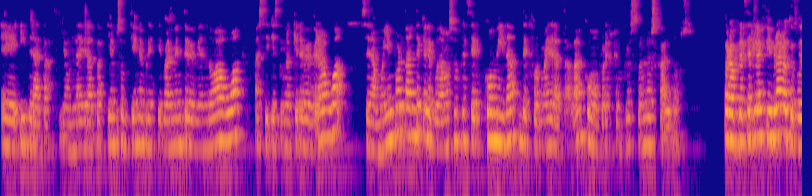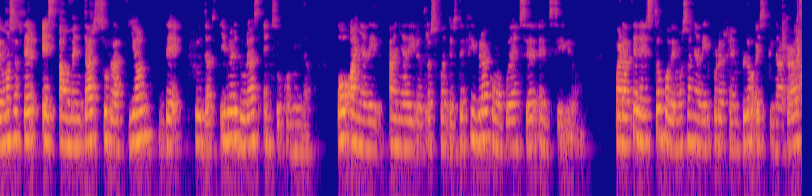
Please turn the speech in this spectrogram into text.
eh, hidratación. La hidratación se obtiene principalmente bebiendo agua, así que si no quiere beber agua, será muy importante que le podamos ofrecer comida de forma hidratada, como por ejemplo son los caldos. Para ofrecerle fibra lo que podemos hacer es aumentar su ración de frutas y verduras en su comida o añadir, añadir otras fuentes de fibra como pueden ser el psyllium. Para hacer esto podemos añadir, por ejemplo, espinacas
